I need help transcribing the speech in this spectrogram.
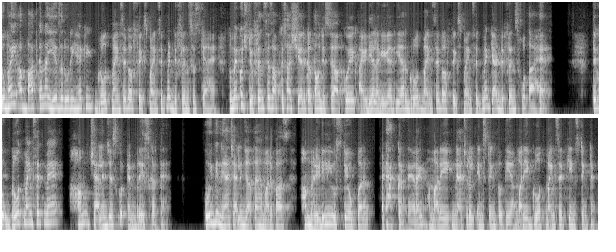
तो भाई, अब बात करना ये ज़रूरी है कि ग्रोथ माइंडसेट और फिक्स माइंडसेट में डिफरेंसेस क्या है? तो मैं कुछ डिफरेंसेस आपके साथ शेयर करता हूँ, जिससे आपको एक आइडिया लगेगा कि यार ग्रोथ माइंडसेट और फिक्स माइंडसेट में क्या डिफरेंस होता है। देखो ग्रोथ माइंडसेट में हम चैलेंजेस को एम्ब्रेस करते हैं। कोई भी नया चैलेंज आता है हमारे पास, हम रेडिली उसके ऊपर अटैक करते हैं राइट हमारी एक नेचुरल इंस्टिंक्ट होती है, हमारी एक ग्रोथ माइंडसेट की इंस्टिंक्ट है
